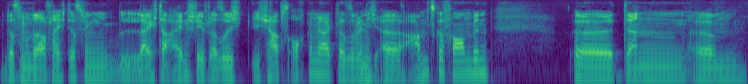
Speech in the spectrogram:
und dass man da vielleicht deswegen leichter einschläft. Also ich, ich habe es auch gemerkt, also wenn ich äh, abends gefahren bin, äh, dann, ähm,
